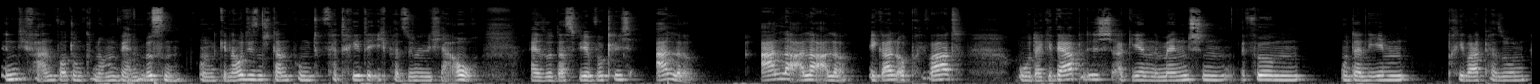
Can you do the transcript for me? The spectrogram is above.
in die Verantwortung genommen werden müssen. Und genau diesen Standpunkt vertrete ich persönlich ja auch. Also, dass wir wirklich alle, alle, alle, alle, egal ob privat oder gewerblich agierende Menschen, Firmen, Unternehmen, Privatpersonen,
